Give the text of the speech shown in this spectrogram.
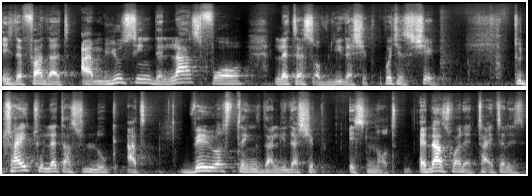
is the fact that I'm using the last four letters of leadership, which is shape, to try to let us look at various things that leadership is not. And that's why the title is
